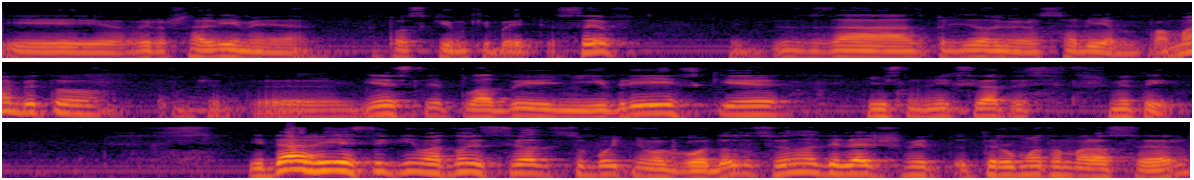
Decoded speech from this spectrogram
в Иерусалиме по скимке бейт за пределами Иерусалима по Мабиту, значит, э, если плоды не еврейские, если на них святость шмиты. И даже если к ним относится святость субботнего года, то все равно отделять шмит, Терумота Марасер,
